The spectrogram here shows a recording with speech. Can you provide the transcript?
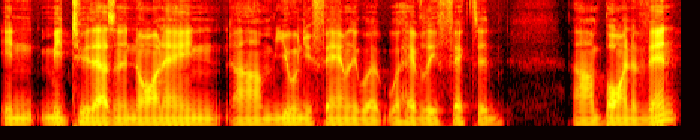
in mid 2019, um, you and your family were, were heavily affected um, by an event.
